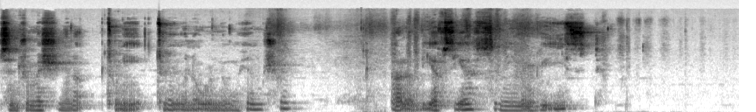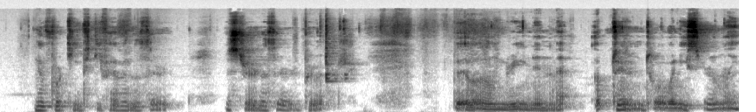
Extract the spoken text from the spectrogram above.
Central Michigan up 28 21 over New Hampshire. Out of the FCS in the America East. No 1455 in the third. Mr. the third, pretty much. Bowling Green in the map up to 12 at Eastern only.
